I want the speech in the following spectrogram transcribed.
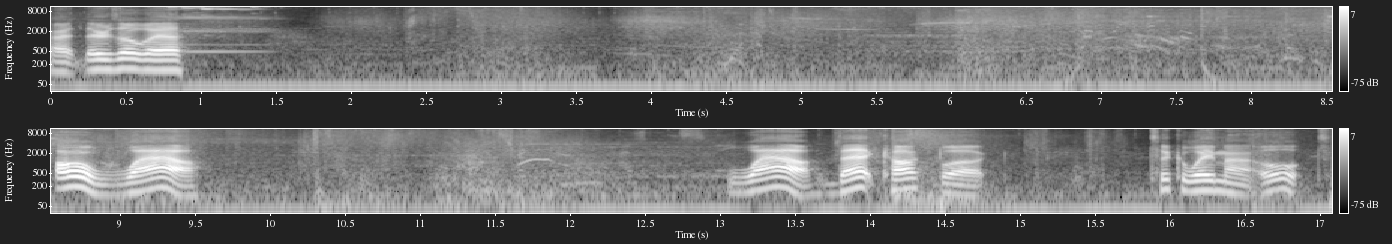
Alright, there's Olaf. Oh, wow. Wow, that cock block took away my ult.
